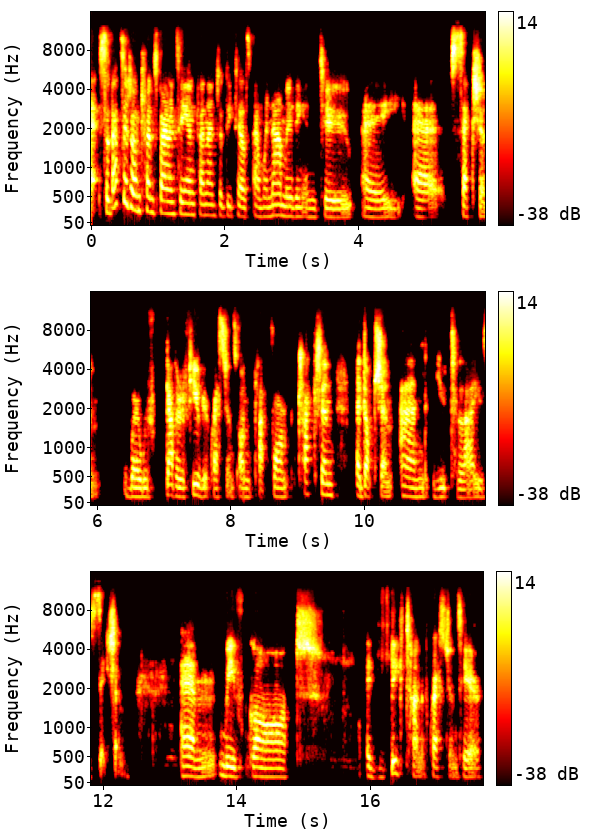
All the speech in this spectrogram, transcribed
Uh, so that's it on transparency and financial details, and we're now moving into a, a uh, section where we've gathered a few of your questions on platform traction, adoption, and utilization. Um, we've got a big ton of questions here.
